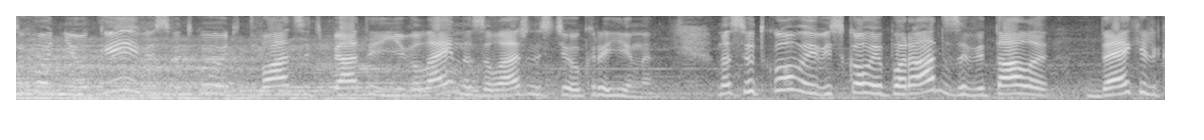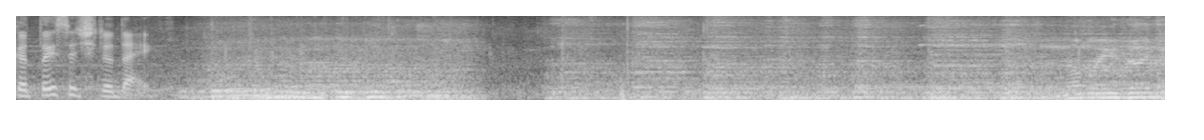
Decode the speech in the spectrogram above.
Сьогодні у Києві святкують 25-й ювілей незалежності України. На святковий військовий парад завітали декілька тисяч людей. На майдані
